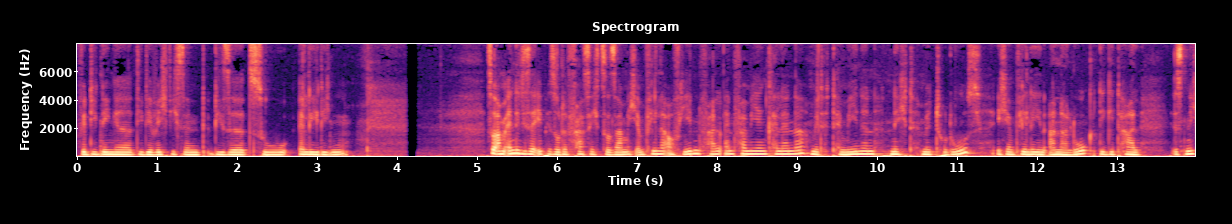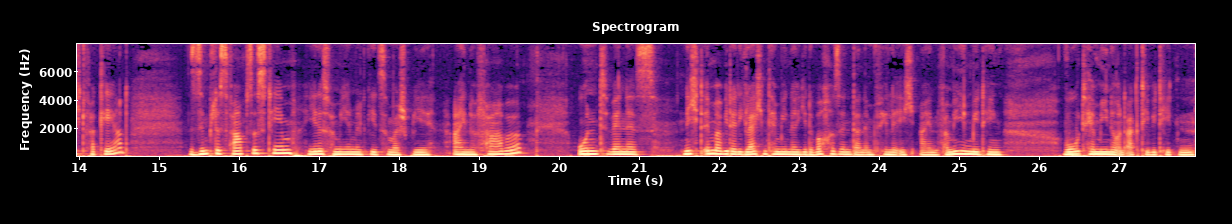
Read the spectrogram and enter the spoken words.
für die Dinge, die dir wichtig sind, diese zu erledigen. So, am Ende dieser Episode fasse ich zusammen. Ich empfehle auf jeden Fall einen Familienkalender mit Terminen, nicht mit To-Dos. Ich empfehle ihn analog. Digital ist nicht verkehrt. Simples Farbsystem. Jedes Familienmitglied zum Beispiel eine Farbe. Und wenn es nicht immer wieder die gleichen Termine jede Woche sind, dann empfehle ich ein Familienmeeting, wo Termine und Aktivitäten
